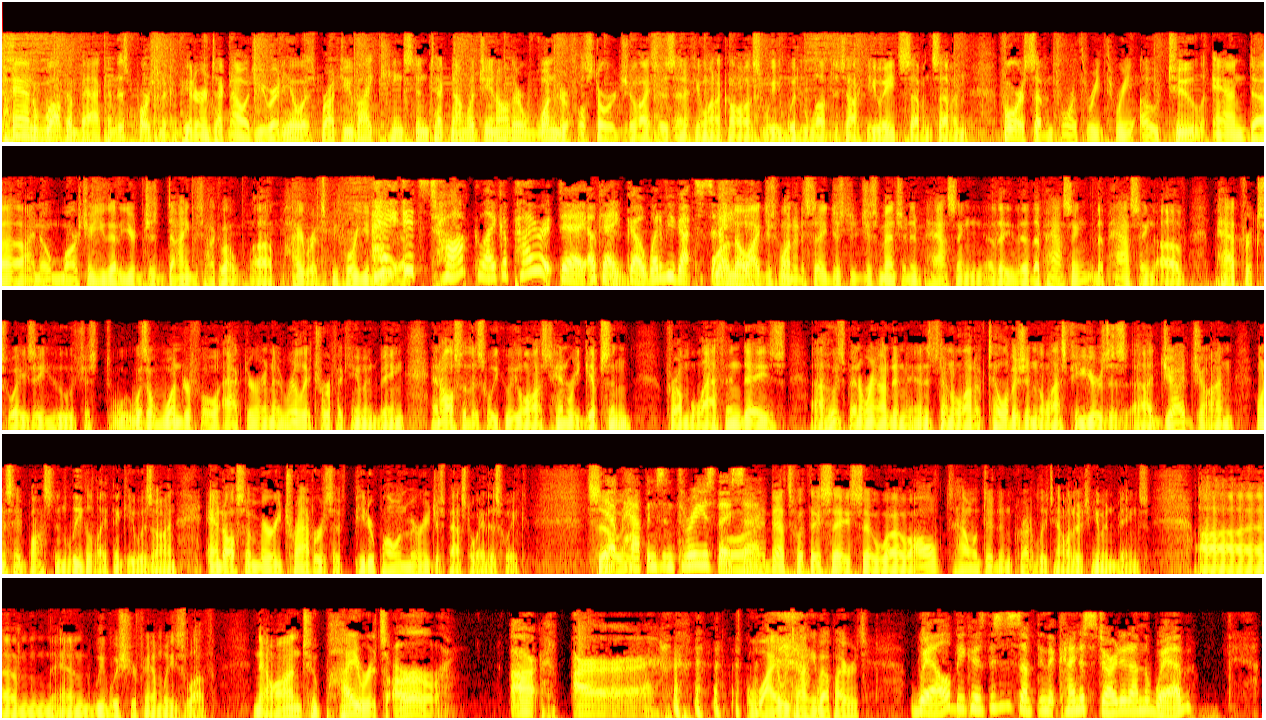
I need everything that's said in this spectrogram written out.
And welcome back. And this portion of Computer and Technology Radio is brought to you by Kingston Technology and all their wonderful storage devices. And if you want to call us, we would love to talk to you. 877-474-3302. And uh, I know, Marcia, you got, you're just dying to talk about uh, pirates before you do Hey, that. it's Talk Like a Pirate Day. Okay, go. What have you got to say? Well, no, I just wanted to say, just to just mention in passing uh, the, the the passing the passing of Patrick Swayze, who was just was a wonderful actor and a really terrific human being. And also this week we lost Henry Gibson from Laugh-In Days, uh, who's been around and, and has done a lot of television in the last few years as uh, judge on I want to say Boston Legal, I think he was on, and also Mary Travers of Peter Paul and Mary just passed away this week. So yep, happens in threes, they say. right, that's what they say. So uh, all talented, incredibly talented human beings, um, and we wish your families love. Now on to pirates. Arr. Arr, arr. Why are we talking about pirates? Well, because this is something that kind of started on the web.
